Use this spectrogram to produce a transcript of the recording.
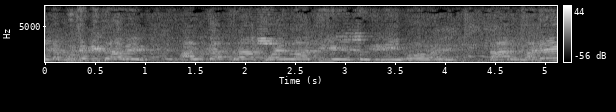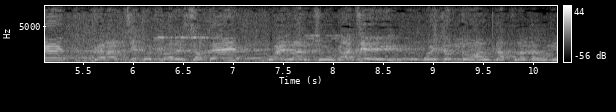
এটা বুঝে নিতে হবে। আলকাত্রা কয়লা দিয়ে তৈরি হয়। তার মানে ব্যানার্জি পরিবারের সাথে কয়লার যোগ আছে। ওই জন্য আলকাত্রাটা উনি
